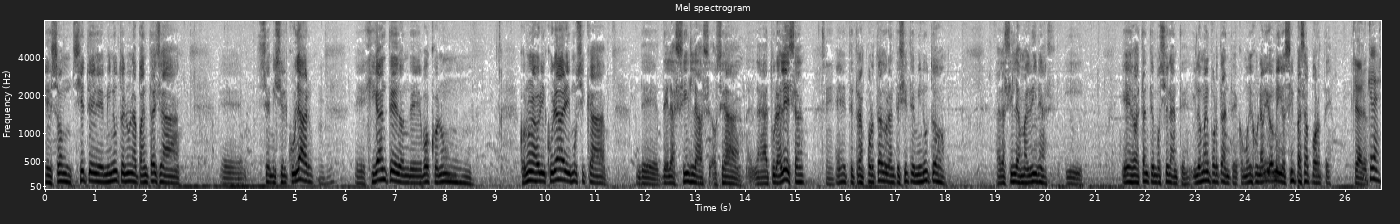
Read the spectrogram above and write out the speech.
que son siete minutos en una pantalla eh, semicircular, eh, gigante, donde vos con un, con un auricular y música de, de las islas, o sea, la naturaleza, eh, te transportás durante siete minutos a las Islas Malvinas y es bastante emocionante. Y lo más importante, como dijo un amigo mío, sin pasaporte. Claro. Claro.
